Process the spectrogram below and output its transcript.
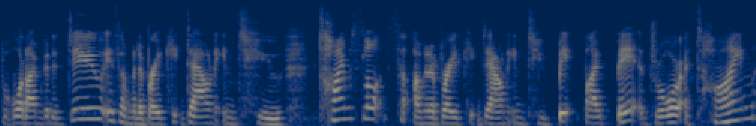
but what I'm gonna do is I'm gonna break it down into time slots. I'm gonna break it down into bit by bit, a drawer at a time.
